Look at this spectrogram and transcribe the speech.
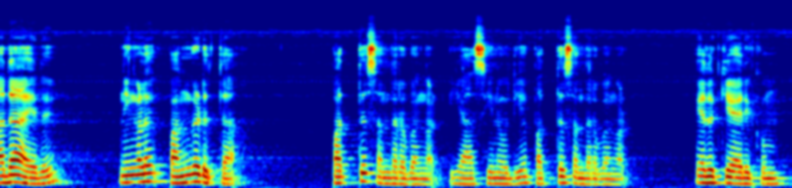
അതായത് നിങ്ങൾ പങ്കെടുത്ത പത്ത് സന്ദർഭങ്ങൾ യാസീനോദിയ പത്ത് സന്ദർഭങ്ങൾ ഏതൊക്കെയായിരിക്കും?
